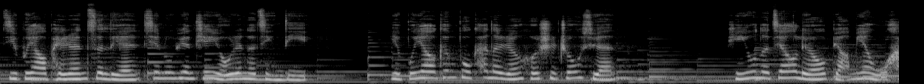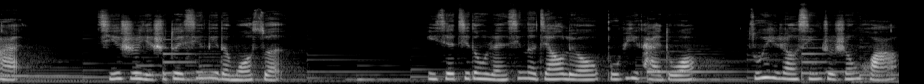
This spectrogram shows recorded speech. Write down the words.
既不要陪人自怜，陷入怨天尤人的境地，也不要跟不堪的人和事周旋。平庸的交流表面无害，其实也是对心力的磨损。一些激动人心的交流不必太多，足以让心智升华。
